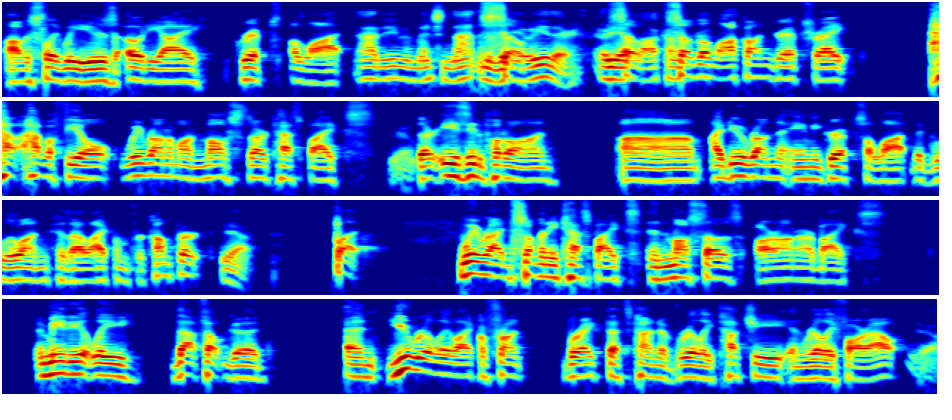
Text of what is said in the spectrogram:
Obviously, we use ODI grips a lot. I didn't even mention that in the So- video either. Yeah, so, lock-on so the lock on grips, right? Have, have a feel. We run them on most of our test bikes. Yep. They're easy to put on. Um, I do run the Amy grips a lot, the glue on, because I like them for comfort. Yeah, But we ride so many test bikes, and most of those are on our bikes. Immediately, that felt good. And you really like a front brake that's kind of really touchy and really far out. Yeah.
